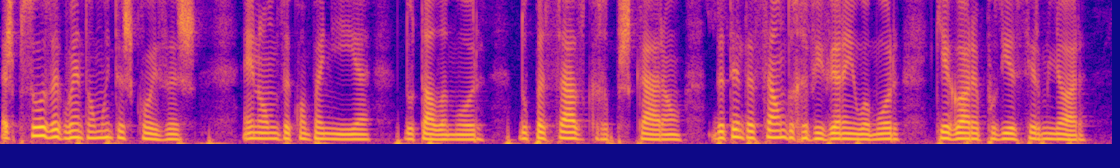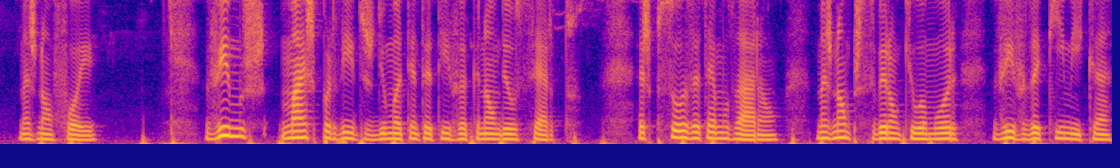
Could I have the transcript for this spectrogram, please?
As pessoas aguentam muitas coisas em nome da companhia, do tal amor, do passado que repescaram, da tentação de reviverem o amor que agora podia ser melhor, mas não foi. Vimos mais perdidos de uma tentativa que não deu certo. As pessoas até mudaram, mas não perceberam que o amor vive da química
